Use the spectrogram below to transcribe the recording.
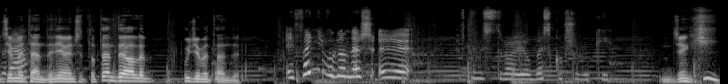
Idziemy tędy, nie wiem czy to tędy, ale pójdziemy tędy. Ej, fajnie wyglądasz y, w tym stroju, bez koszulki. Dzięki.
